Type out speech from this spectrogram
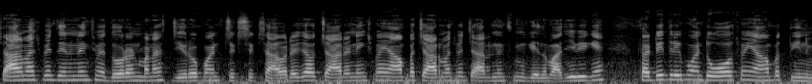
चार मैच में तीन इनिंग्स में दो रन बना zero point six six average है और चार इनिंग्स में यहाँ पर, चार मैच में चार इनिंग्स में गेंदबाजी भी की थर्टी थ्री पॉइंट टू में यहाँ पर तीन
